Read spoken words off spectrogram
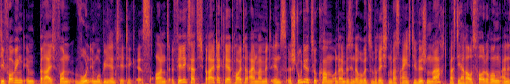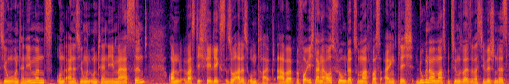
die vorwiegend im Bereich von Wohnimmobilien tätig ist. Und Felix hat sich bereit erklärt, heute einmal mit ins Studio zu kommen und ein bisschen darüber zu berichten, was eigentlich die Vision macht, was die Herausforderungen eines jungen Unternehmens und eines jungen Unternehmers sind und was dich, Felix, so alles umtreibt. Aber bevor ich lange Ausführungen dazu mache, was eigentlich du genau machst, beziehungsweise was die Vision ist,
